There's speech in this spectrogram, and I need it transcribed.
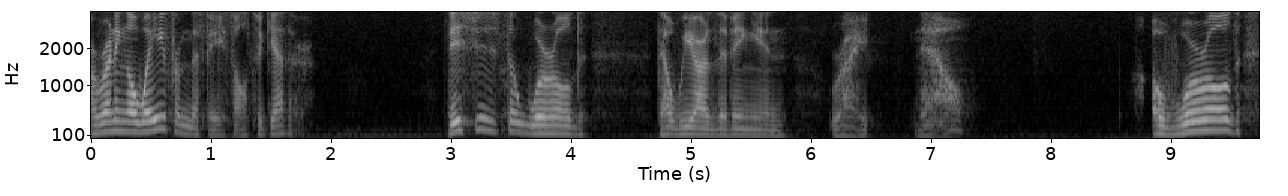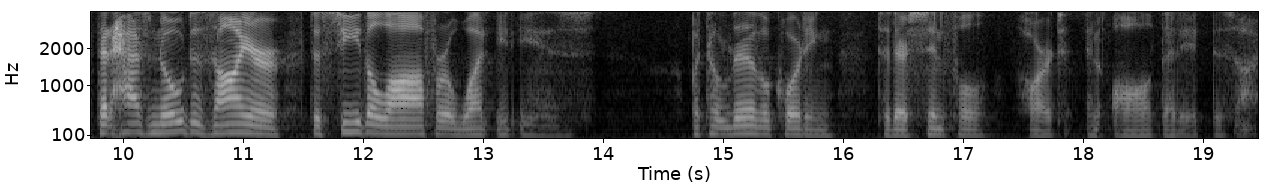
are running away from the faith altogether. This is the world that we are living in right now. A world that has no desire to see the law for what it is, but to live according to their sinful heart and all that it desires.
